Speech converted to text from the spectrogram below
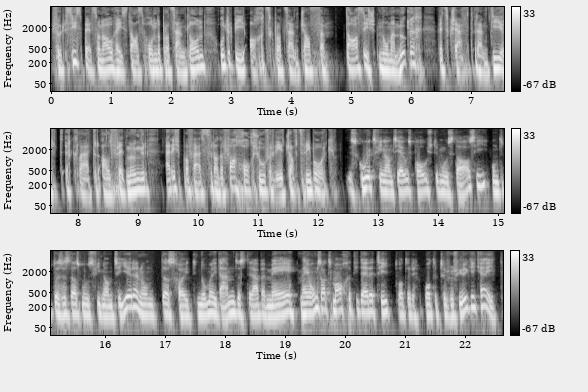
Für sein Personal heisst das 100% Lohn oder bei 80% arbeiten. Das ist nur möglich, wenn das Geschäft rentiert, erklärt Alfred Münger. Er ist Professor an der Fachhochschule für Wirtschaft Freiburg ein gutes finanzielles Polster muss da sein und dass es das muss finanzieren und das könnt nur in dem, dass ihr eben mehr, mehr Umsatz macht in dieser Zeit, die ihr, die ihr zur Verfügung habt.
